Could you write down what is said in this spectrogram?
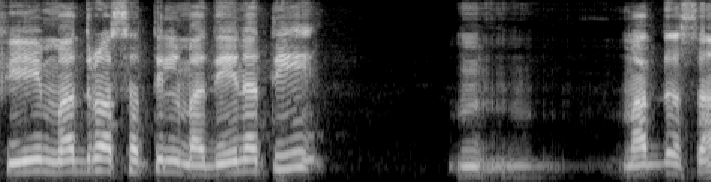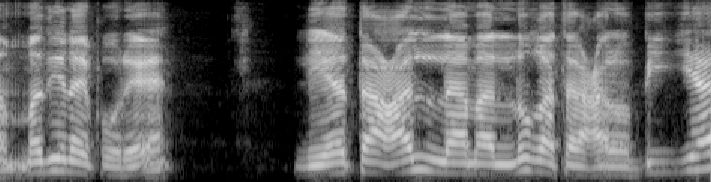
ফি মাদ্রাসাতিল মাদিনাতি মাদ্রাসা মদিনায় পড়ে। লিয়াতাআল্লামা লুগাতাল আরবিয়্যা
